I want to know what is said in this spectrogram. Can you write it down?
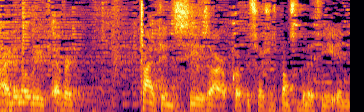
I don't know if we've ever typed in CSR, corporate social responsibility, in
